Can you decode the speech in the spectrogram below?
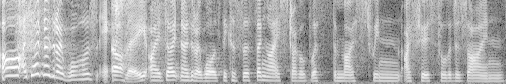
Oh, I don't know that I was Oh. actually. I don't know that I was because the thing I struggled with the most when I first saw the design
